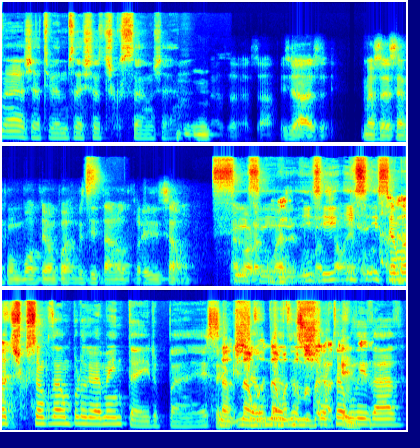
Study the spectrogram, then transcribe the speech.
Ah, já tivemos esta discussão já. Uhum. Já, já, já, Mas é sempre um bom tempo para revisitar outra edição. Sim, Agora, sim. Com mais isso, isso, isso, é uma discussão que dá um programa inteiro, pá. Essa não, questão não, não, da, não, sustentabilidade.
